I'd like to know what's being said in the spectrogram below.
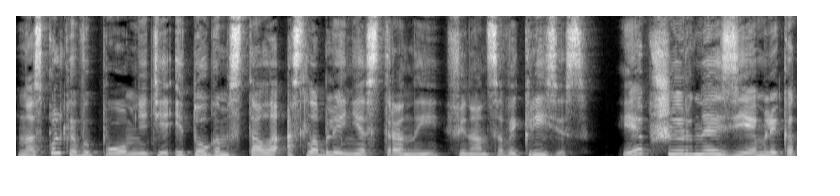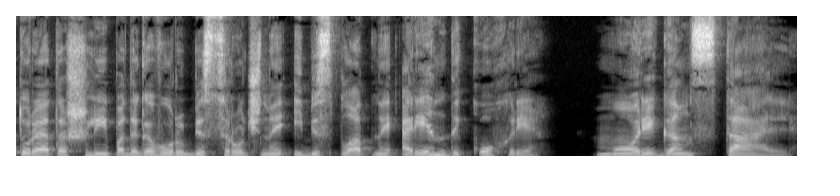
Насколько вы помните, итогом стало ослабление страны, финансовый кризис и обширные земли, которые отошли по договору бессрочной и бесплатной аренды Кохре. Моригансталь,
